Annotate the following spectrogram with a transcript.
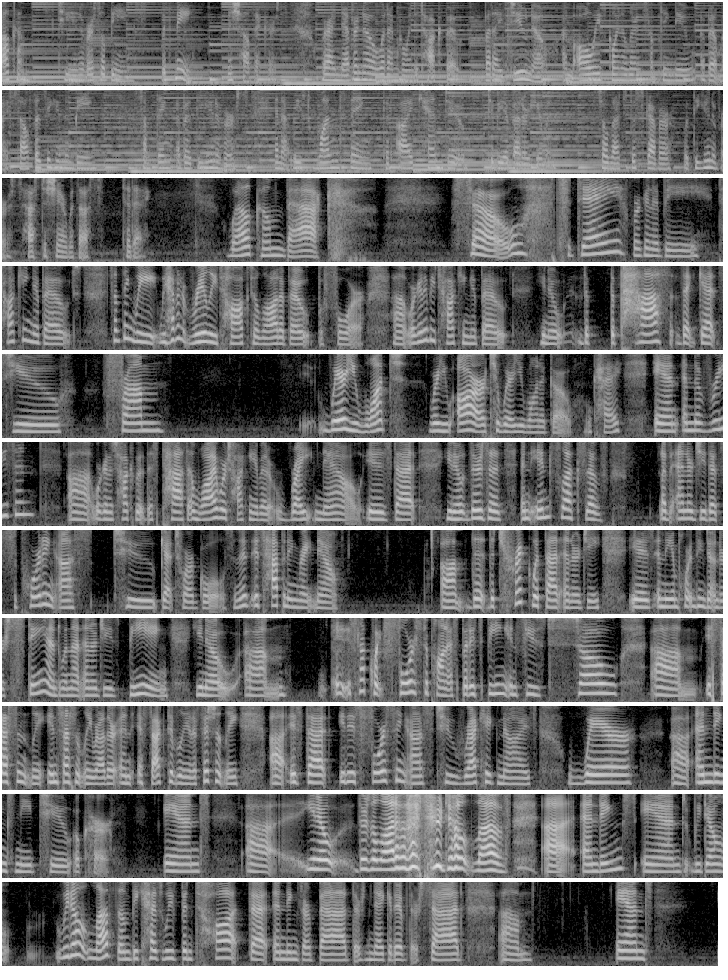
Welcome to Universal Beings with me, Michelle Vickers, where I never know what I'm going to talk about, but I do know I'm always going to learn something new about myself as a human being, something about the universe, and at least one thing that I can do to be a better human. So let's discover what the universe has to share with us today. Welcome back. So, today we're going to be talking about something we, we haven't really talked a lot about before. Uh, we're going to be talking about, you know, the, the path that gets you from where you want, where you are to where you want to go. Okay. And, and the reason uh, we're going to talk about this path and why we're talking about it right now is that you know there's a an influx of of energy that's supporting us to get to our goals. And it, it's happening right now. Um, the the trick with that energy is, and the important thing to understand when that energy is being, you know, um, it, it's not quite forced upon us, but it's being infused so um, incessantly, incessantly rather, and effectively and efficiently, uh, is that it is forcing us to recognize where uh, endings need to occur. And, uh, you know, there's a lot of us who don't love uh, endings and we don't. We don't love them because we've been taught that endings are bad, they're negative, they're sad, um, and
